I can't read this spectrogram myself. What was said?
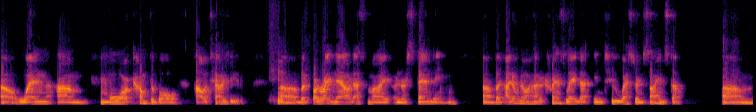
uh, when I'm more comfortable, I'll tell you uh, but for right now, that's my understanding. Uh, but I don't know how to translate that into Western science, though. Um,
